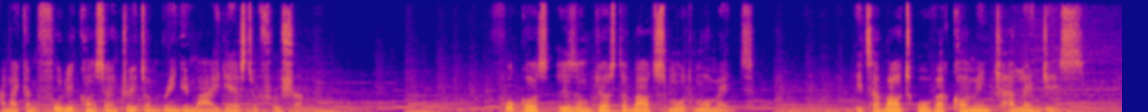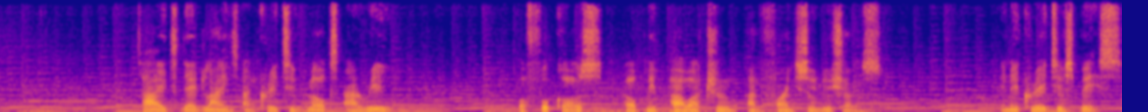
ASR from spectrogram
and I can fully concentrate on bringing my ideas to fruition. Focus isn't just about smooth moments, it's about overcoming challenges. Tight deadlines and creative blocks are real, but focus help me power through and find solutions. In a creative space,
